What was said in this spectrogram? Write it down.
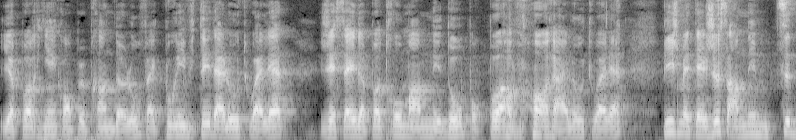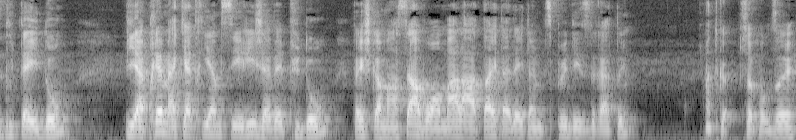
y a pas rien qu'on peut prendre de l'eau. Fait que pour éviter d'aller aux toilettes, j'essaye de pas trop m'emmener d'eau pour pas avoir à aller aux toilettes. Puis je m'étais juste emmené une petite bouteille d'eau. Puis après ma quatrième série, j'avais plus d'eau. Fait que je commençais à avoir mal à la tête, à être un petit peu déshydraté. En tout cas, tout ça pour dire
